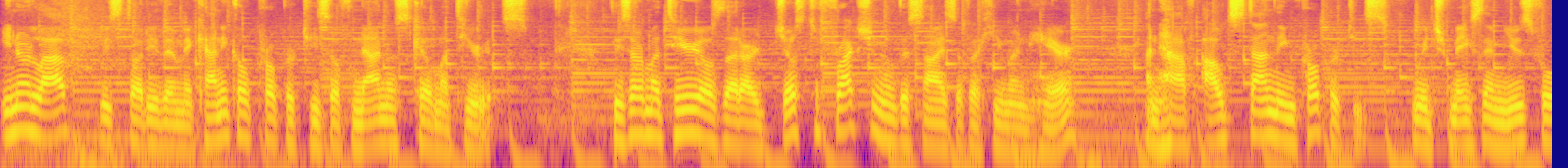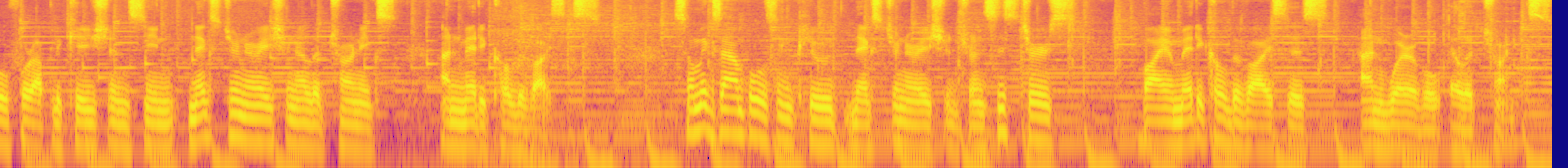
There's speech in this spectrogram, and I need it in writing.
In our lab, we study the mechanical properties of nanoscale materials. These are materials that are just a fraction of the size of a human hair and have outstanding properties, which makes them useful for applications in next-generation electronics and medical devices. Some examples include next-generation transistors, biomedical devices, and wearable electronics.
